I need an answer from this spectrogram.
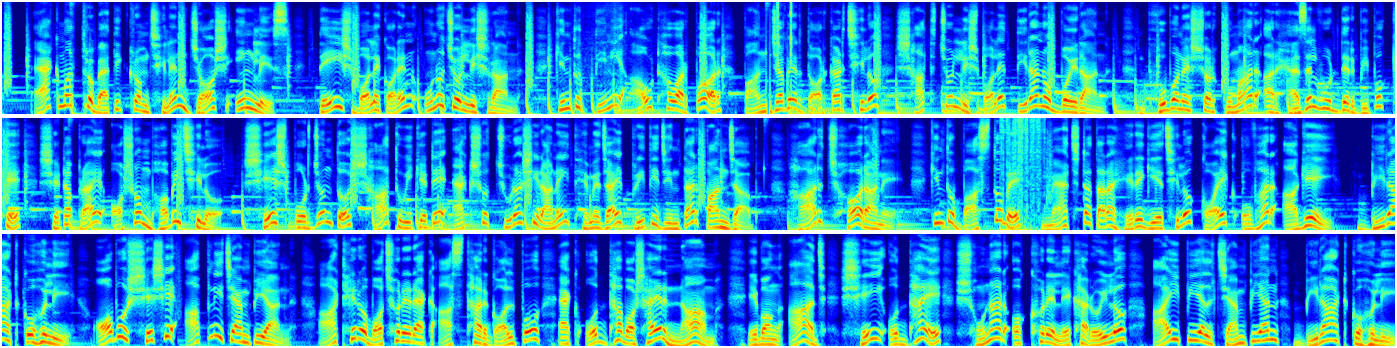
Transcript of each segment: একমাত্র ব্যতিক্রম ছিলেন যশ ইংলিশ তেইশ বলে করেন উনচল্লিশ রান। কিন্তু তিনি আউট হওয়ার পর পাঞ্জাবের দরকার ছিল সাতচল্লিশ বলে তিরানব্বই রান। ভুবনেশ্বর কুমার আর হ্যাজেলউডদের বিপক্ষে সেটা প্রায় অসম্ভবই ছিল। শেষ পর্যন্ত সাত উইকেটে একশো চুরাশি রানেই থেমে যায় প্রীতি জিন্তার পাঞ্জাব। হার ছ রানে। কিন্তু বাস্তবে ম্যাচটা তারা হেরে গিয়েছিল কয়েক ওভার আগেই। বিরাট কোহলি, অবশেষে আপনি চ্যাম্পিয়ন। আঠেরো বছরের এক আস্থার গল্প, এক অধ্যাবসায়ের নাম এবং আজ সেই অধ্যায়ে সোনার অক্ষরে লেখা রইল আইপিএল চ্যাম্পিয়ন বিরাট কোহলি।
